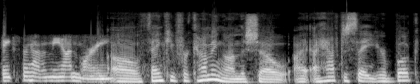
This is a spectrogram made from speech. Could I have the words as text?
Thanks for having me on, Maureen. Oh, thank you for coming on the show. I, I have to say, your book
